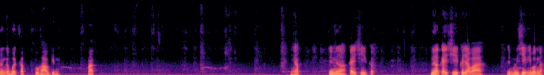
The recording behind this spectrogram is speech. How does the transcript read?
นึงกับเบิร์ดครับลูกสาวกินมากนี่ครับ นี่เนื้อไก่ฉีกครับ เนื้อไก่ฉีกเขาจะว่าเดี๋ยวมันฉีกให้เบิ่งนะ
